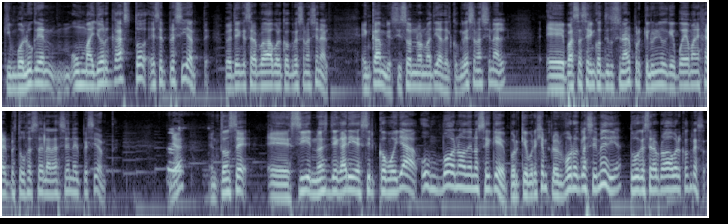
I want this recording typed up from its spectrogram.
que involucren un mayor gasto es el presidente, pero tiene que ser aprobada por el Congreso Nacional. En cambio, si son normativas del Congreso Nacional, eh, pasa a ser inconstitucional porque el único que puede manejar el presupuesto de la nación es el presidente. ¿Ya? Entonces, eh, sí, no es llegar y decir como ya, un bono de no sé qué, porque por ejemplo el bono clase media tuvo que ser aprobado por el Congreso.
